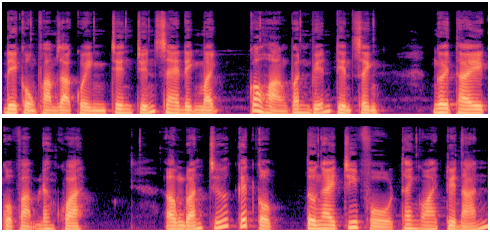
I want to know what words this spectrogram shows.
Đi cùng Phạm Gia Quỳnh trên chuyến xe định mệnh có Hoàng Văn Viễn tiên sinh, người thầy của Phạm Đăng Khoa. Ông đoán trước kết cục từ ngày tri phủ thanh oai tuyên án,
